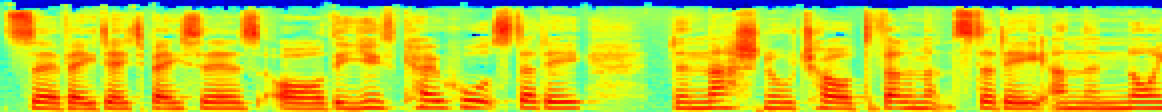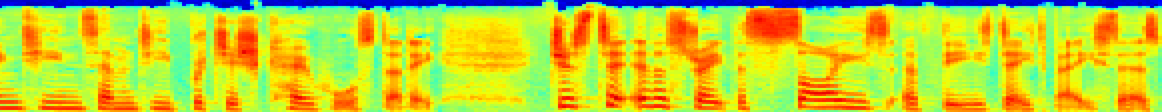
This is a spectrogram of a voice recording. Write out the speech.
survey databases are the Youth Cohort Study, the National Child Development Study, and the 1970 British Cohort Study. Just to illustrate the size of these databases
